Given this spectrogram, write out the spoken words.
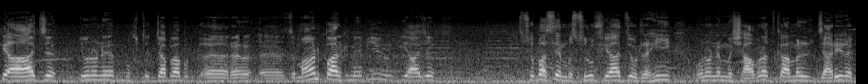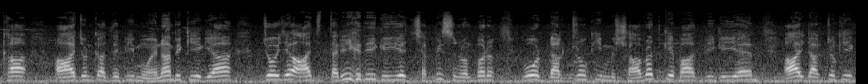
कि आज जो उन्होंने जब, अब जमान पार्क में भी आज सुबह से मसरूफियात जो रहीं, उन्होंने मशावरत का अमल जारी रखा। आज उनका तबी मुआयना भी किया गया, जो ये आज तारीख दी गई है, छब्बीस नवंबर, वो डॉक्टरों की मशावरत के बाद दी गई है। आज डॉक्टरों की एक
